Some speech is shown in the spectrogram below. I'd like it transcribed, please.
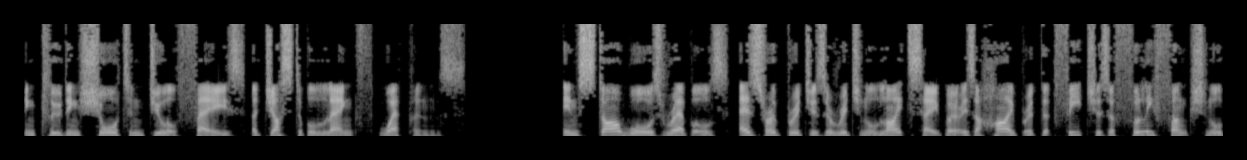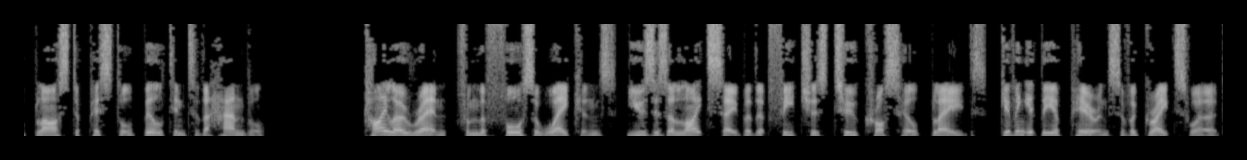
including short and dual-phase adjustable length weapons. In Star Wars Rebels, Ezra Bridger's original lightsaber is a hybrid that features a fully functional blaster pistol built into the handle. Kylo Ren, from The Force Awakens, uses a lightsaber that features two crosshilt blades, giving it the appearance of a greatsword.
